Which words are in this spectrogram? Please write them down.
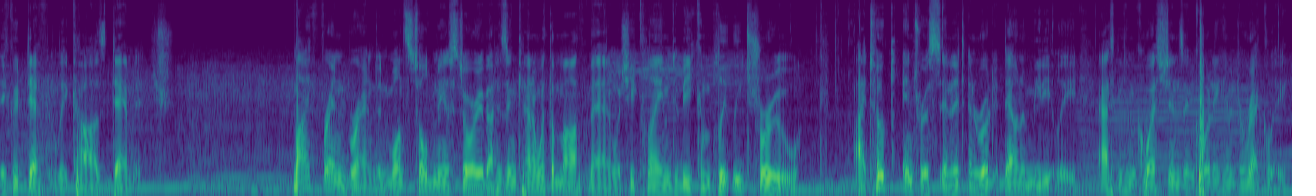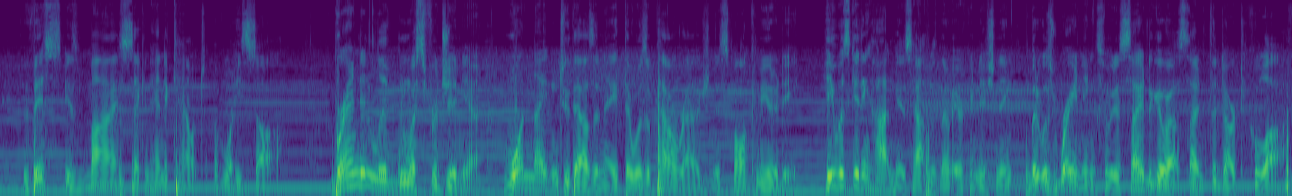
it could definitely cause damage. My friend Brandon once told me a story about his encounter with the Mothman, which he claimed to be completely true. I took interest in it and wrote it down immediately, asking him questions and quoting him directly. This is my secondhand account of what he saw. Brandon lived in West Virginia. One night in 2008, there was a power outage in his small community. He was getting hot in his house with no air conditioning, but it was raining, so he decided to go outside into the dark to cool off.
